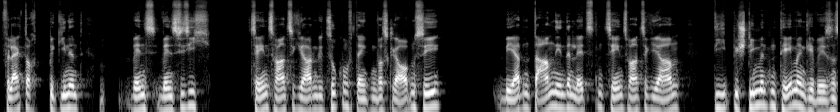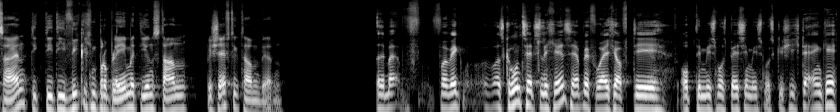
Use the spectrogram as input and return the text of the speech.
Vielleicht auch beginnend, wenn, wenn Sie sich 10, 20 Jahre in die Zukunft denken, was glauben Sie, werden dann in den letzten 10, 20 Jahren die bestimmenden Themen gewesen sein, die, die, die wirklichen Probleme, die uns dann beschäftigt haben werden? Also vorweg was Grundsätzliches, ja, bevor ich auf die Optimismus-Pessimismus-Geschichte eingehe.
